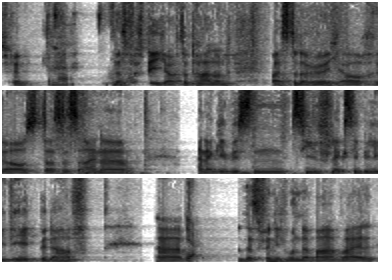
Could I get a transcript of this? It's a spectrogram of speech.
Schön. Genau. Das verstehe ich auch total. Und weißt du, da höre ich auch raus, dass es einer, einer gewissen Zielflexibilität bedarf. Äh, ja. Und das finde ich wunderbar, weil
